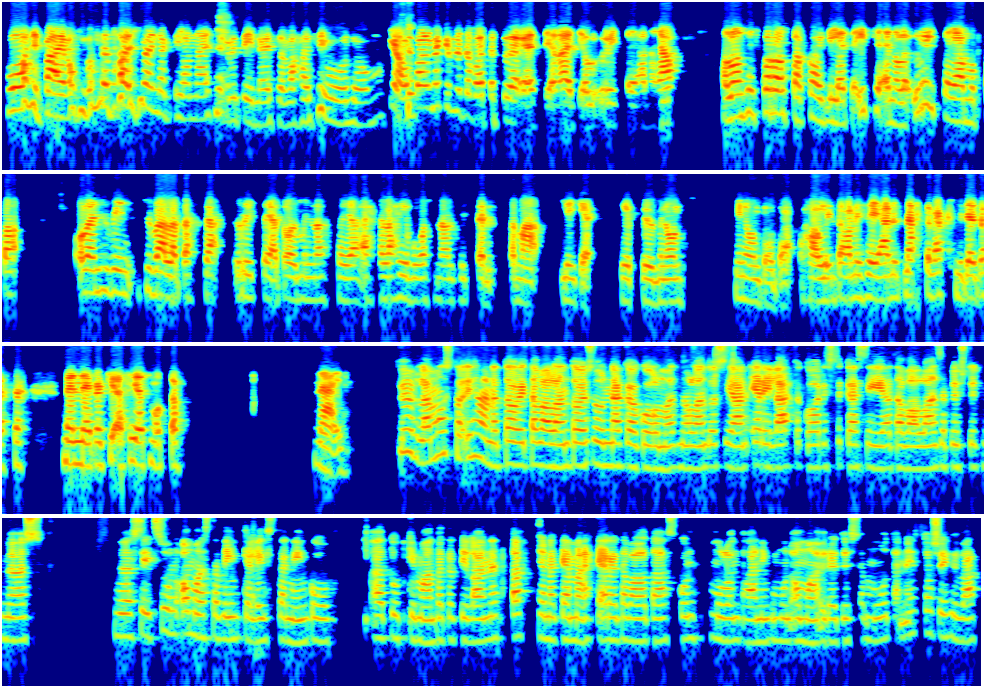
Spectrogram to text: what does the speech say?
vuosipäivät, mutta taisi mennä kyllä näissä rytinöissä vähän sivuusuun. Mutta joo, 30 vuotta pyöreästi ja näitä ollut yrittäjänä. Ja haluan siis korostaa kaikille, että itse en ole yrittäjä, mutta olen hyvin syvällä tässä yrittäjätoiminnassa ja ehkä lähivuosina sitten tämä liike siirtyy minun, minun tuota, hallintaan, niin se jää nyt nähtäväksi, miten tässä menee kaikki asiat, mutta näin. Kyllä, musta on ihana toi tavallaan toi sun näkökulma, että me ollaan tosiaan eri lähtökohdista käsiä ja tavallaan sä pystyt myös, myös siitä sun omasta vinkkelistä niin kuin, tutkimaan tätä tilannetta ja näkemään ehkä eri tavalla taas, kun mulla on tämä niin kuin mun oma yritys ja muuta, niin tosi hyvä,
